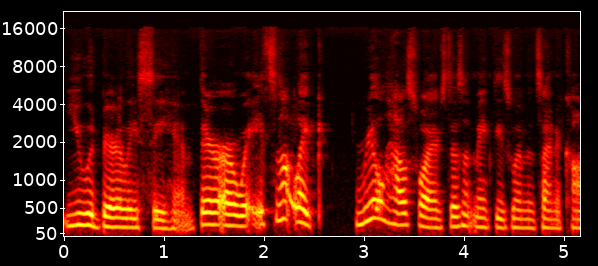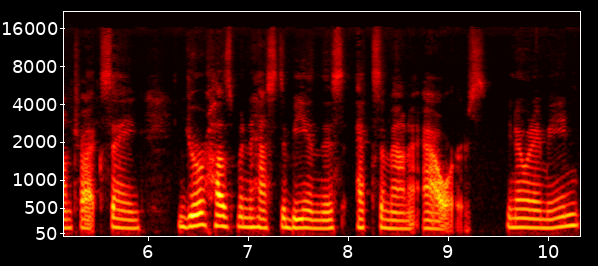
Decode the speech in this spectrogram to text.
you would barely see him. There are ways. It's not like Real Housewives doesn't make these women sign a contract saying your husband has to be in this X amount of hours. You know what I mean?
